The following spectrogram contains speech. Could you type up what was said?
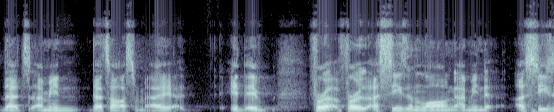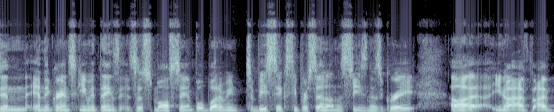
that's. I mean, that's awesome. I it, it for for a season long. I mean, a season in the grand scheme of things, it's a small sample, but I mean, to be sixty percent on the season is great. Uh, you know, I've I've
